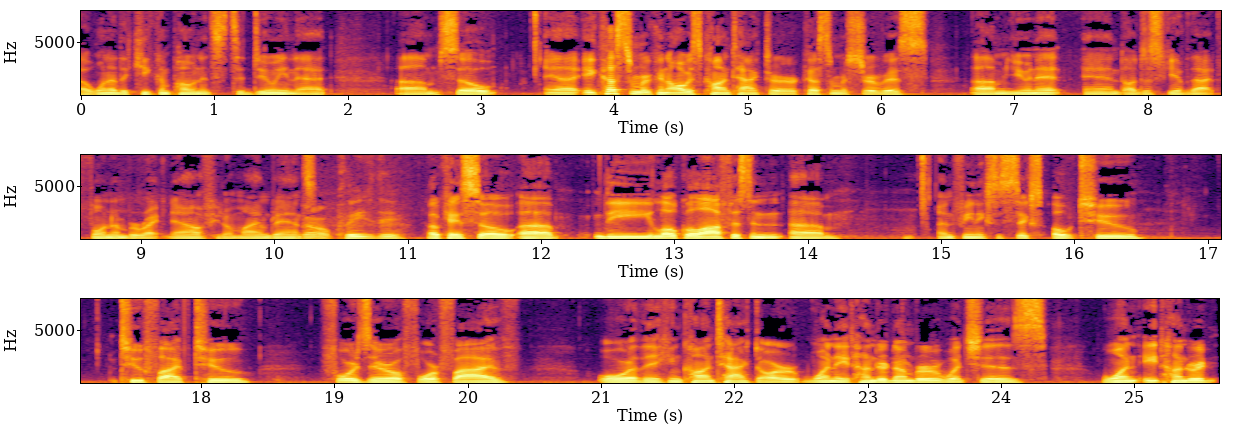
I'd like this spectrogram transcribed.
uh, one of the key components to doing that um, so uh, a customer can always contact our customer service um, unit, and I'll just give that phone number right now if you don't mind, Vance. No, please do. Okay, so uh, the local office in um, in Phoenix is 602 252 4045, or they can contact our 1 800 number, which is 1 800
